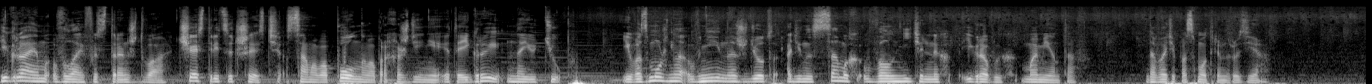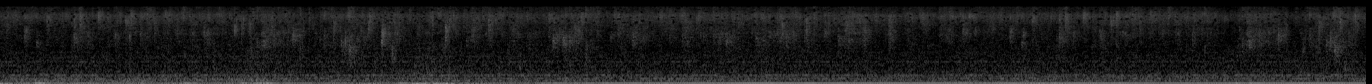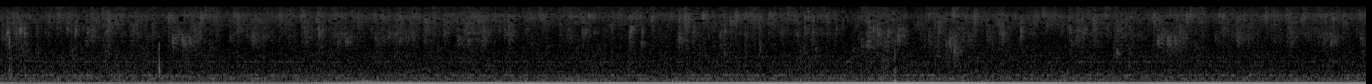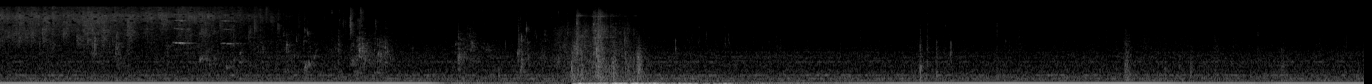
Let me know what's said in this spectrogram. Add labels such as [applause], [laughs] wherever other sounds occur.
Играем в Life is Strange 2, часть 36 самого полного прохождения этой игры на YouTube. И возможно в ней нас ждет один из самых волнительных игровых моментов. Давайте посмотрим, друзья.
